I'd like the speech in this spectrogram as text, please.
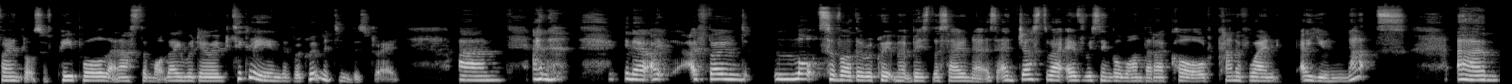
phoned lots of people and asked them what they were doing, particularly in the recruitment industry. Um, and, you know, I, I phoned lots of other recruitment business owners, and just about every single one that I called kind of went, Are you nuts? Um,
